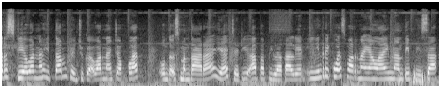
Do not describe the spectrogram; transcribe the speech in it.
tersedia warna hitam dan juga warna coklat untuk sementara ya. Jadi apabila kalian ingin request warna yang lain nanti bisa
